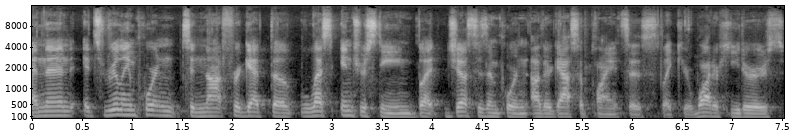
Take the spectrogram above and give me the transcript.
And then it's really important to not forget the less interesting but just as important other gas appliances like your water heaters,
